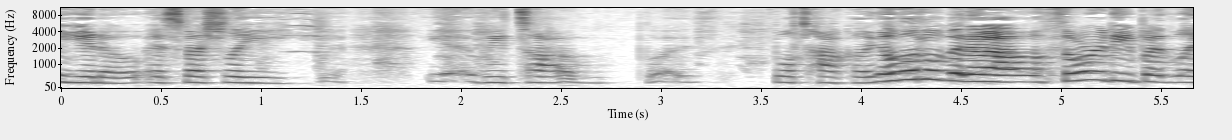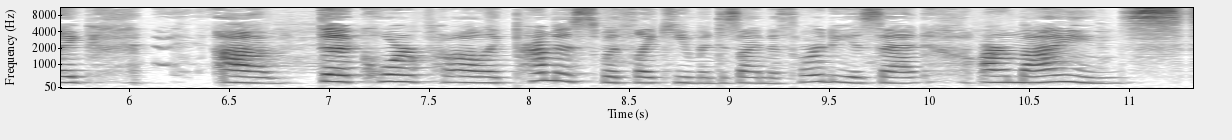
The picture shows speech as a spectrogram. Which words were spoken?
You know, especially we talk we'll talk like a little bit about authority, but like uh, the core uh, like premise with like human design authority is that our minds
